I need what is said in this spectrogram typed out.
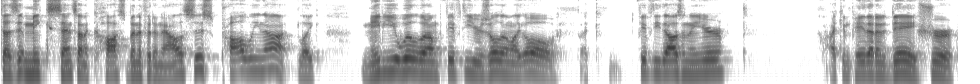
does it make sense on a cost benefit analysis? Probably not. Like maybe it will when I'm 50 years old. I'm like, "Oh, like 50,000 a year." I can pay that in a day, sure.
